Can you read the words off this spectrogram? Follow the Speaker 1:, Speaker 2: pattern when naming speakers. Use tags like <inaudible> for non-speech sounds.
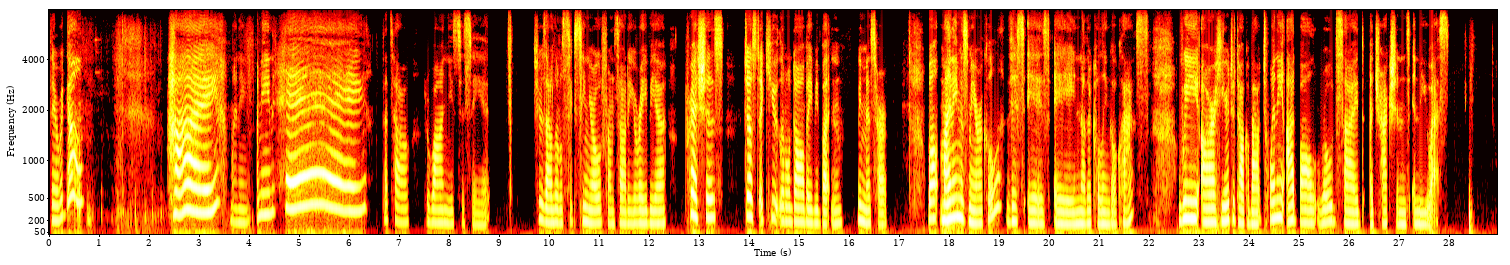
Speaker 1: There we go. Hi, my name, I mean, hey. That's how Rwan used to say it. She was our little 16 year old from Saudi Arabia. Precious, just a cute little doll baby button. We miss her. Well, my name is Miracle. This is another Colingo class. We are here to talk about 20 oddball roadside attractions in the U.S.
